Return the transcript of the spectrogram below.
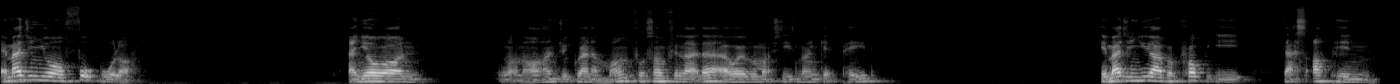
Imagine you're a footballer and you're on I don't know, 100 grand a month or something like that, however much these men get paid. Imagine you have a property that's up in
